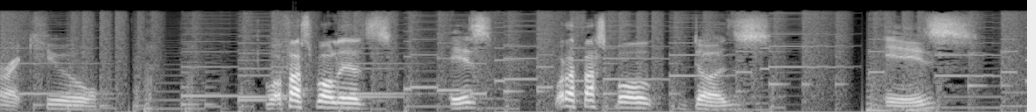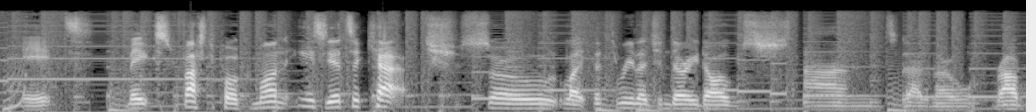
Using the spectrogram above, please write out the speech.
Alright, cool. What a fastball is, is, what a fastball does is, it makes faster Pokemon easier to catch. So, like the three legendary dogs and, I don't know, wild,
